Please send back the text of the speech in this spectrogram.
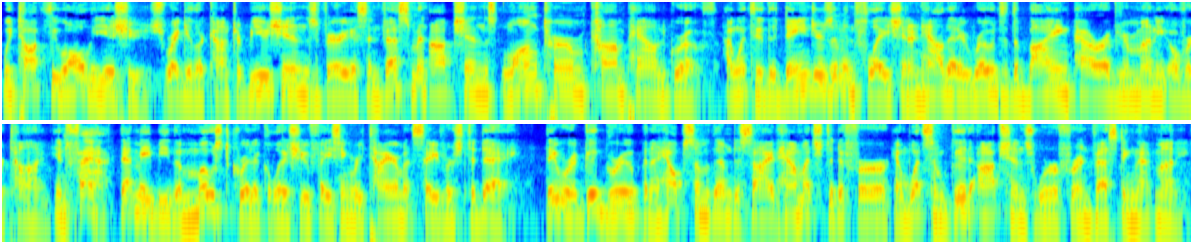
We talked through all the issues regular contributions, various investment options, long term compound growth. I went through the dangers of inflation and how that erodes the buying power of your money over time. In fact, that may be the most critical issue facing retirement savers today. They were a good group, and I helped some of them decide how much to defer and what some good options were for investing that money.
